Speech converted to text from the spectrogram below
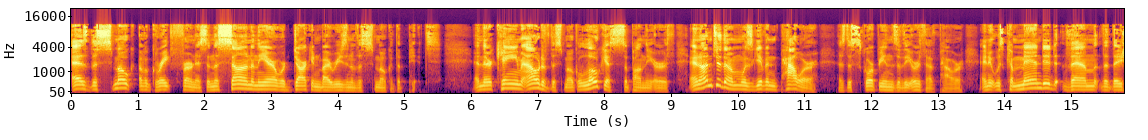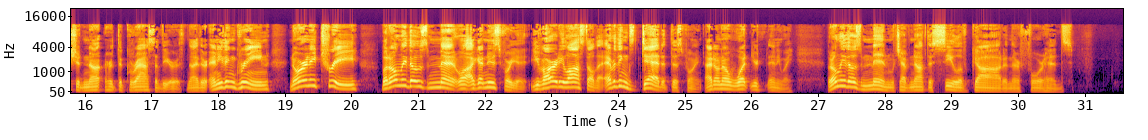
As the smoke of a great furnace, and the sun and the air were darkened by reason of the smoke of the pit. And there came out of the smoke locusts upon the earth, and unto them was given power, as the scorpions of the earth have power. And it was commanded them that they should not hurt the grass of the earth, neither anything green, nor any tree, but only those men. Well, I got news for you. You've already lost all that. Everything's dead at this point. I don't know what you're. Anyway. But only those men which have not the seal of God in their foreheads.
